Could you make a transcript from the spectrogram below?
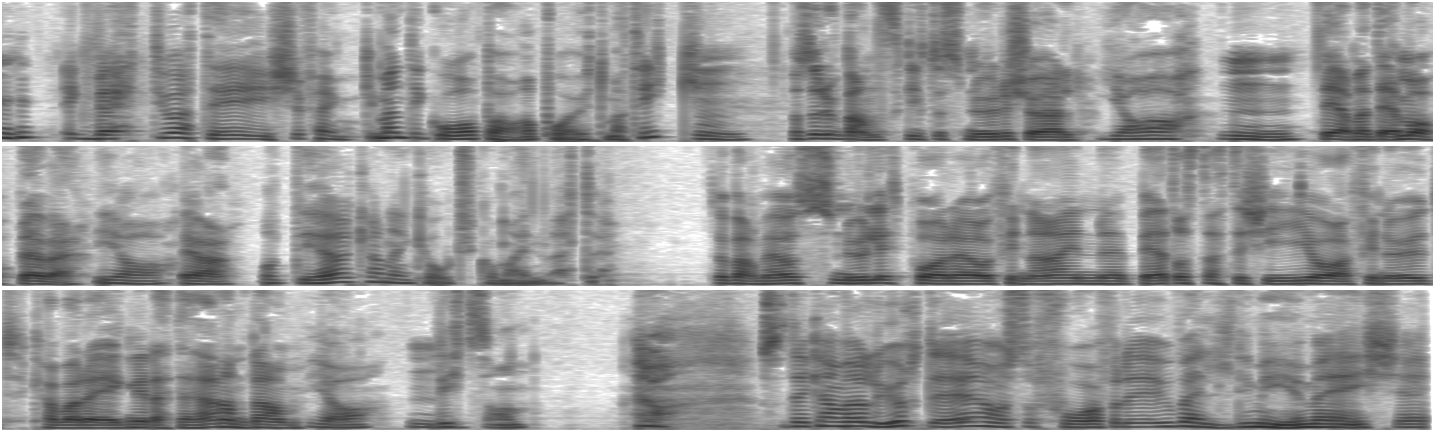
Jeg vet jo at det ikke funker, men det går bare på automatikk. Mm. Og så er det vanskelig å snu det sjøl. Ja. Mm. Det er gjerne det vi opplever. Ja. ja. Og der kan en coach komme inn, vet du. Til å være med og snu litt på det og finne en bedre strategi og finne ut hva var det egentlig dette her handla om. Ja, litt sånn. Ja. Så det kan være lurt, det å få, for det er jo veldig mye vi ikke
